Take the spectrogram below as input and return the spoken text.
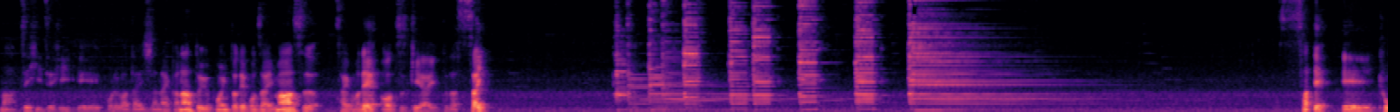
まあ、ぜひぜひ、えー、これは大事じゃないかなというポイントでございます。最後までお付き合いください。さて、えー、今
